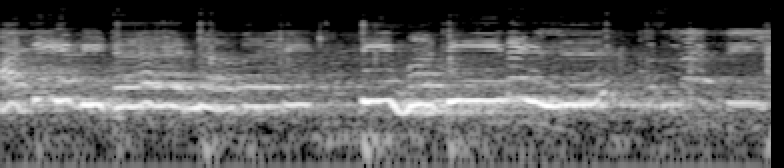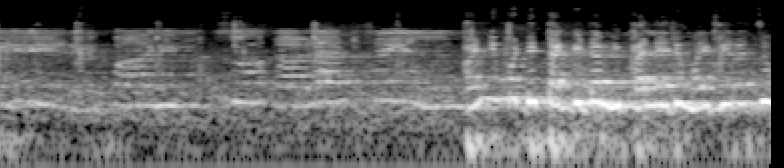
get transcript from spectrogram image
അതേ വിടർന്നവരെ പണിമുട്ടി തകിടമി പലരുമായി വിറച്ചു.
